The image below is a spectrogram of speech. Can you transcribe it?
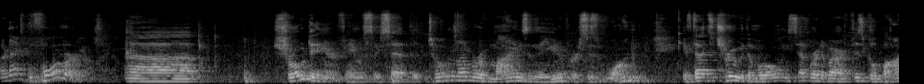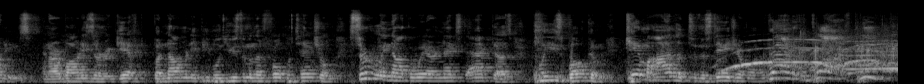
Our next performer, uh, Schrodinger famously said, the total number of minds in the universe is one. If that's true, then we're only separated by our physical bodies, and our bodies are a gift, but not many people use them in their full potential. Certainly not the way our next act does. Please welcome Kim Illot to the stage, everyone. Round of applause, please.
